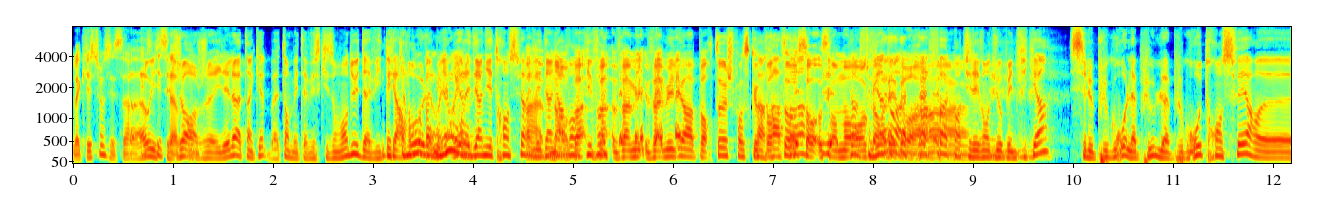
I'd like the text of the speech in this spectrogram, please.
La question, c'est ça. Ah oui, c'est Georges, il est là, t'inquiète. Bah attends, mais t'as vu ce qu'ils ont vendu? David Carmo, regarde les derniers transferts et les ah, dernières ventes qu'ils font. 20, millions à Porto, je pense que Porto s'en mord encore les doigts. Rafa, hein. quand il est vendu au Benfica, c'est le plus gros, la plus, la plus gros transfert euh,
